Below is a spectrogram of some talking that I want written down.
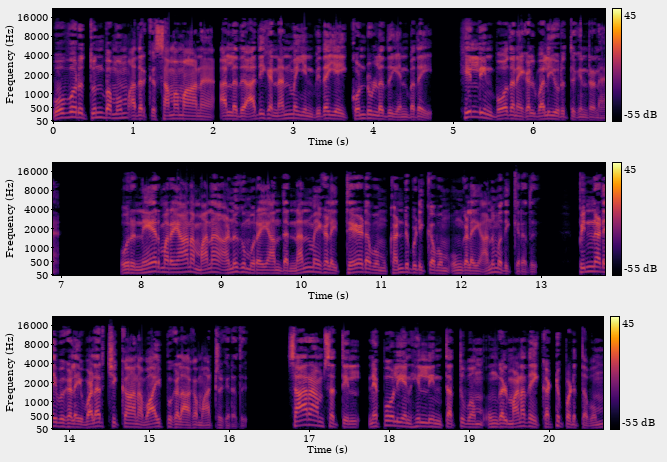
ஒவ்வொரு துன்பமும் அதற்கு சமமான அல்லது அதிக நன்மையின் விதையை கொண்டுள்ளது என்பதை ஹில்லின் போதனைகள் வலியுறுத்துகின்றன. ஒரு நேர்மறையான மன அணுகுமுறை அந்த நன்மைகளை தேடவும் கண்டுபிடிக்கவும் உங்களை அனுமதிக்கிறது. பின்னடைவுகளை வளர்ச்சிக்கான வாய்ப்புகளாக மாற்றுகிறது. சாராம்சத்தில் நெப்போலியன் ஹில்லின் தத்துவம் உங்கள் மனதை கட்டுப்படுத்தவும்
